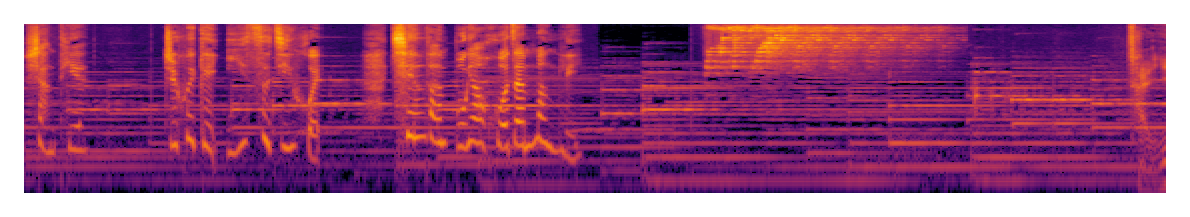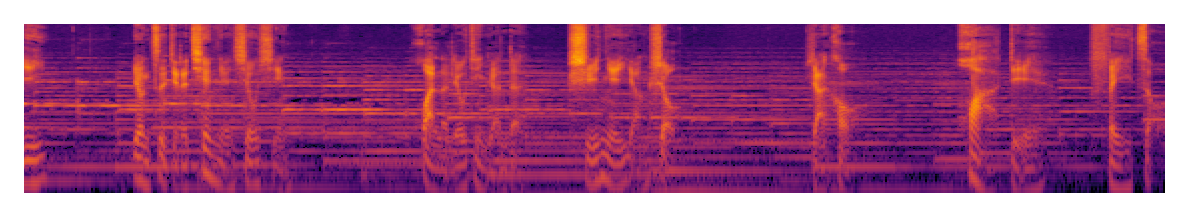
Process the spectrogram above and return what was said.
上天只会给一次机会，千万不要活在梦里。彩衣用自己的千年修行，换了刘晋元的十年阳寿，然后化蝶飞走。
